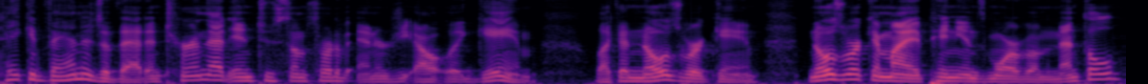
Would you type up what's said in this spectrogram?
take advantage of that and turn that into some sort of energy outlet game, like a nosework game. Nosework, in my opinion, is more of a mental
